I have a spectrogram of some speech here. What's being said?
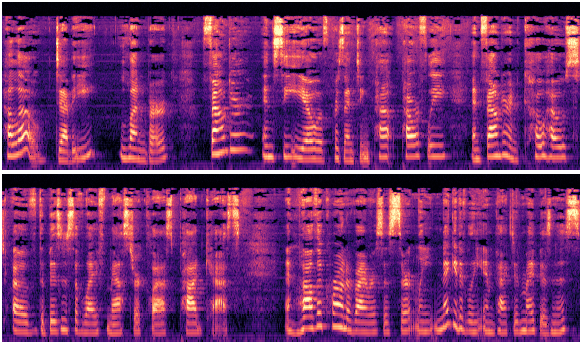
Hello, Debbie Lundberg founder and CEO of Presenting Powerfully, and founder and co host of the Business of Life Masterclass podcast. And while the coronavirus has certainly negatively impacted my business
